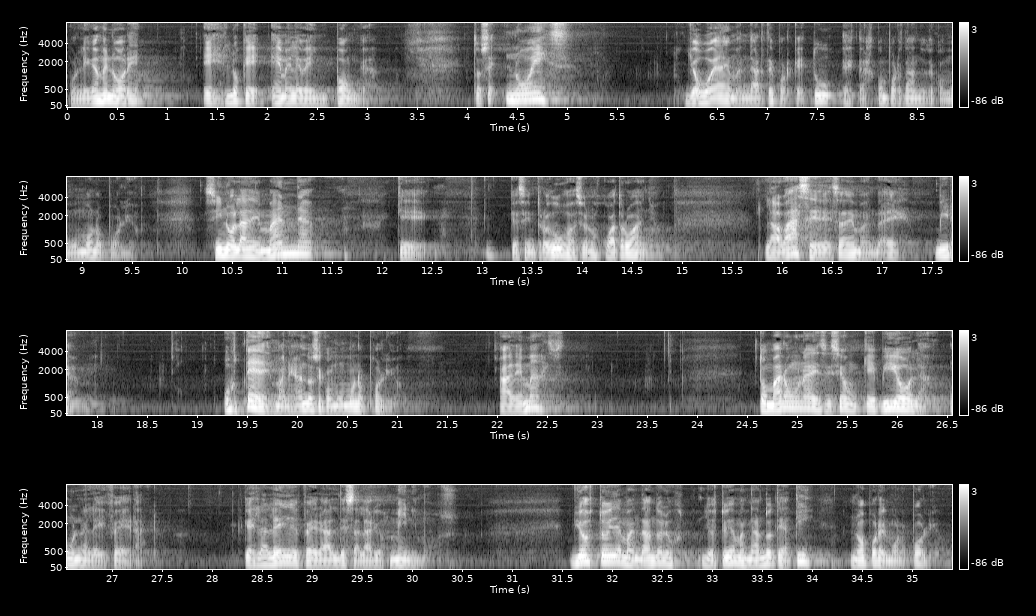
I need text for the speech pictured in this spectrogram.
Con ligas menores es lo que MLB imponga. Entonces no es yo voy a demandarte porque tú estás comportándote como un monopolio, sino la demanda que, se introdujo hace unos cuatro años. La base de esa demanda es, mira, ustedes manejándose como un monopolio, además, tomaron una decisión que viola una ley federal, que es la ley federal de salarios mínimos. Yo estoy, demandándole, yo estoy demandándote a ti, no por el monopolio.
